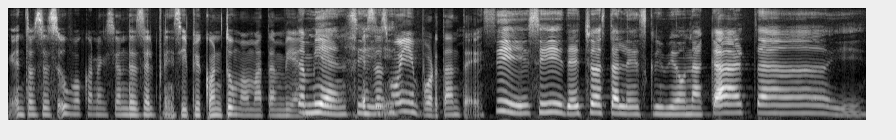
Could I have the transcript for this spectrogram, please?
entonces hubo conexión desde el principio con tu mamá también. también, sí. Eso es muy importante. Sí, sí, de hecho hasta le escribió una carta y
